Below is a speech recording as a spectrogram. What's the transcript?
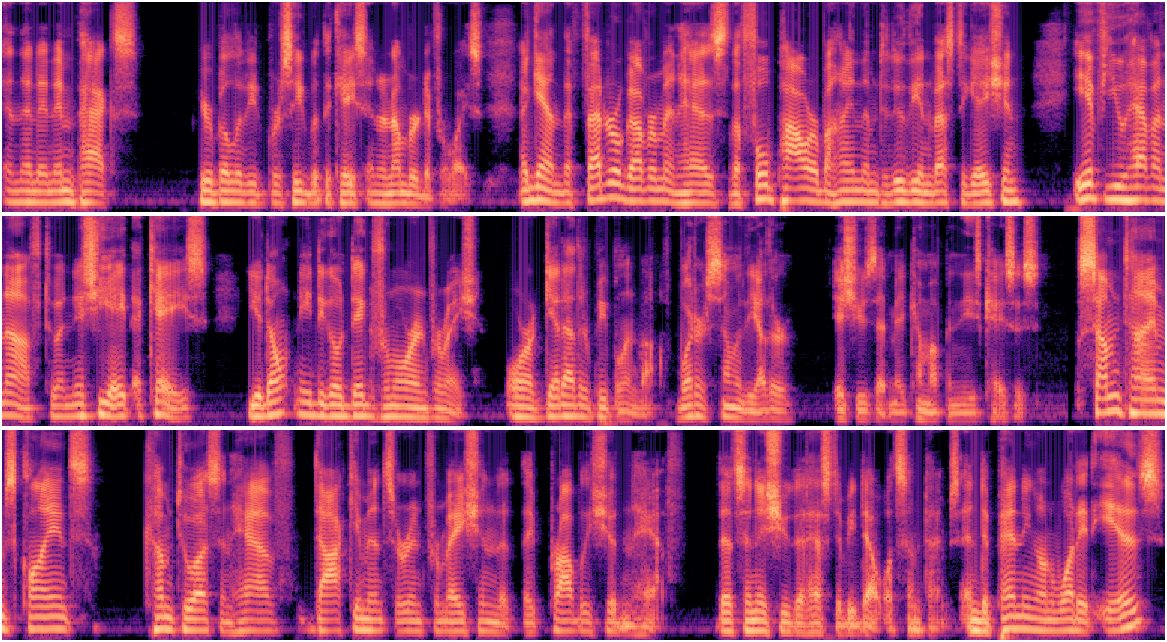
and then it impacts your ability to proceed with the case in a number of different ways. Again, the federal government has the full power behind them to do the investigation. If you have enough to initiate a case, you don't need to go dig for more information or get other people involved. What are some of the other issues that may come up in these cases? Sometimes clients come to us and have documents or information that they probably shouldn't have. That's an issue that has to be dealt with sometimes. And depending on what it is,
